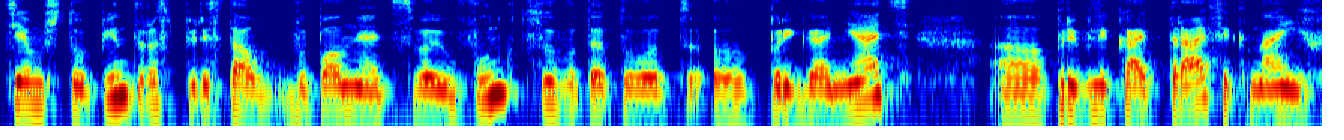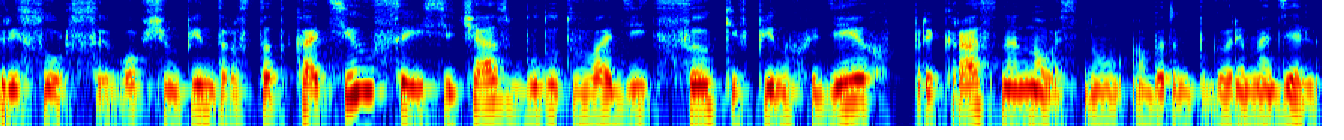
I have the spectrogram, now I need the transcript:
тем, что Pinterest перестал выполнять свою функцию, вот эту вот э, пригонять, э, привлекать трафик на их ресурсы. В общем, Pinterest откатился, и сейчас будут вводить ссылки в пинах идеях. Прекрасная новость, но об этом поговорим отдельно.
